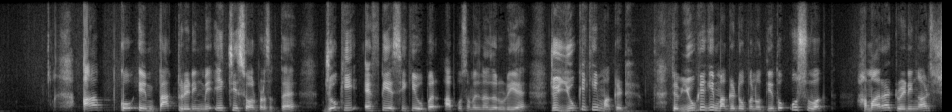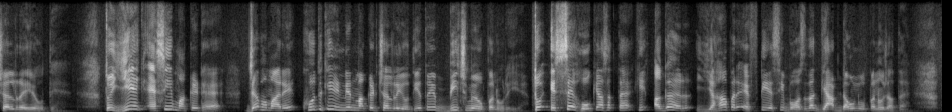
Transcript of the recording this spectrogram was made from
आपको इम्पैक्ट ट्रेडिंग में एक चीज़ से और पड़ सकता है, जो कि एफ़ के ऊपर आपको समझना ज़रूरी है, जो यूके की मार्केट है। जब यूके की मार्केट ओपन होती है तो उस वक्त हमारा ट्रेडिंग आर्स चल रहे होते हैं। तो ये एक ऐसी मार्केट है, जब हमारे खुद की इंडियन मार्केट चल रही होती है तो ये बीच में ओपन हो रही है। तो इससे हो क्या सकता है कि अगर यहाँ पर एफ़ बहुत ज़्यादा गैप डाउन ओपन हो जाता है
